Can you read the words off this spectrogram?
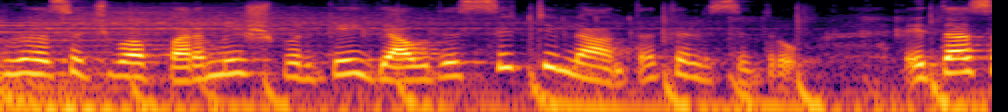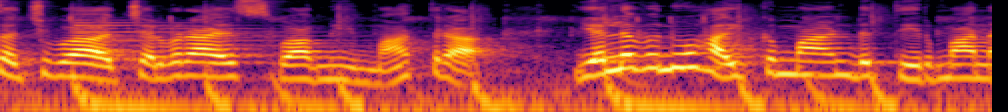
ಗೃಹ ಸಚಿವ ಪರಮೇಶ್ವರ್ಗೆ ಯಾವುದೇ ಸಿಟ್ಟಿಲ್ಲ ಅಂತ ತಿಳಿಸಿದರು. ಇತ್ತ ಸಚಿವ ಚಲವರಾಯಸ್ವಾಮಿ ಮಾತ್ರ ಎಲ್ಲವನ್ನೂ ಹೈಕಮಾಂಡ್ ತೀರ್ಮಾನ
